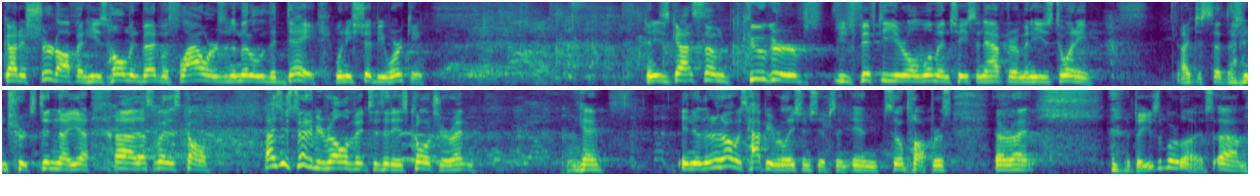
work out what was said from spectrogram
got his shirt off and he's home in bed with flowers in the middle of the day when he should be working And he's got some cougar 50 year old woman chasing after him, and he's 20. I just said that in church, didn't I? Yeah, uh, that's what it's called. I was just trying to be relevant to today's culture, right? Okay. You know, there are always happy relationships in, in soap operas, all right? Days of our lives. Um,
